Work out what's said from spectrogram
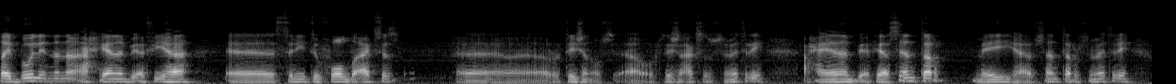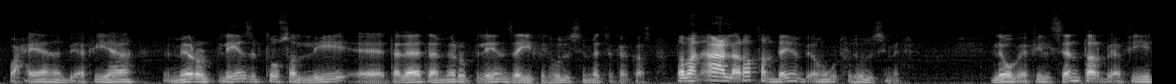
طيب بيقول إن أنا أحيانا بيبقى فيها 3 تو فولد اكسس روتيشن أو روتيشن اكسس سيمتري أحيانا بيبقى فيها سنتر have center of symmetry. واحيانا بيبقى فيها mirror planes بتوصل ل 3 mirror planes زي في الهولو سيمتريكال كلاس. طبعا أعلى رقم دايما بيبقى موجود في الهولو سيمتري اللي هو بيبقى فيه السنتر بيبقى فيه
